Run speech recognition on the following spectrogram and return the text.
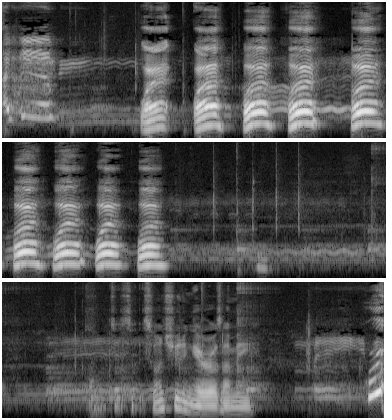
I see you. What? What? What? What? What? What? What? What? What? Someone's shooting arrows at me. Where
